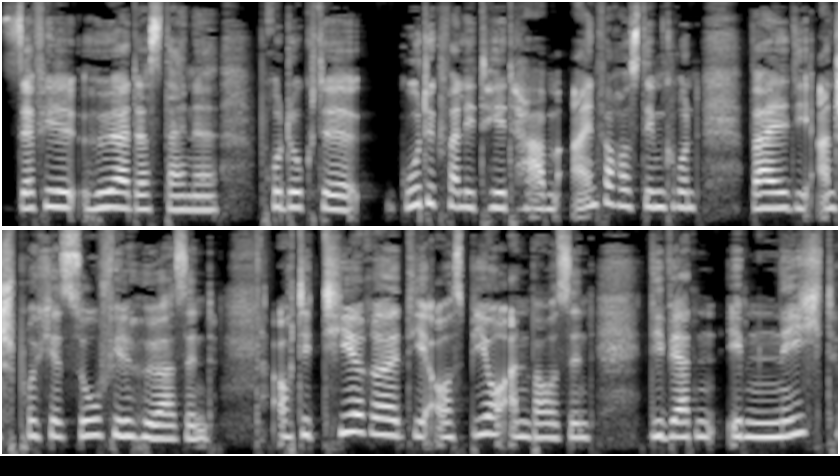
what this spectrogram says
sehr viel höher, dass deine Produkte gute Qualität haben, einfach aus dem Grund, weil die Ansprüche so viel höher sind. Auch die Tiere, die aus Bioanbau sind, die werden eben nicht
